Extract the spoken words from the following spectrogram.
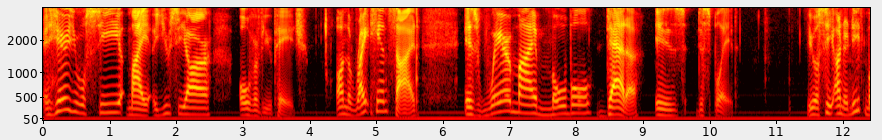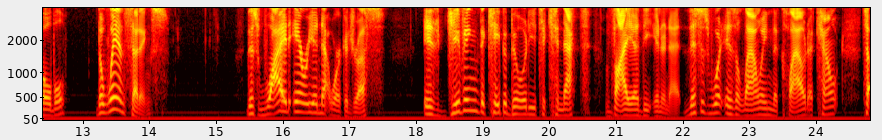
And here you will see my UCR overview page. On the right hand side is where my mobile data is displayed you will see underneath mobile the WAN settings. This wide area network address is giving the capability to connect via the internet. This is what is allowing the cloud account to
